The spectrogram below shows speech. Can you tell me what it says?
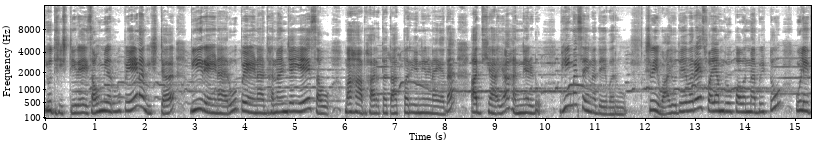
ಯುಧಿಷ್ಠಿರೇ, ಸೌಮ್ಯರೂಪೇಣ ವಿಷ್ಟ, ವೀರೇಣ ರೂಪೇಣ ಧನಂಜಯೇ ಸೌ. ಮಹಾಭಾರತ ತಾತ್ಪರ್ಯ ನಿರ್ಣಯದ ಅಧ್ಯಾಯ ಹನ್ನೆರಡು. ಭೀಮಸೇನ ದೇವರು. ಶ್ರೀ ವಾಯುದೇವರೇ ಸ್ವಯಂ ರೂಪವನ್ನು ಬಿಟ್ಟು ಉಳಿದ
